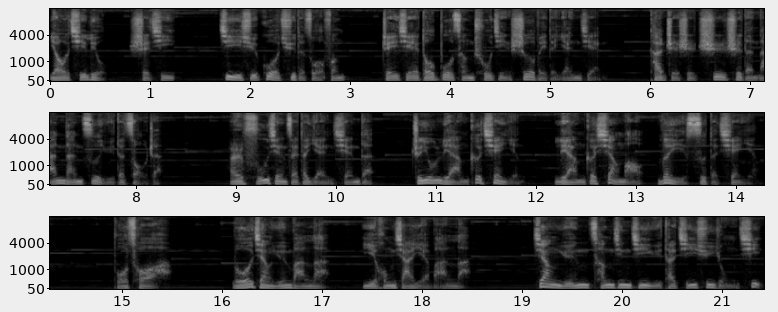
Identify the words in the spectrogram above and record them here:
幺七六十七，继续过去的作风，这些都不曾触进佘伟的眼睑，他只是痴痴的喃喃自语的走着，而浮现在他眼前的只有两个倩影，两个相貌类似的倩影。不错，罗绛云完了，易红霞也完了。绛云曾经给予他急需勇气，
